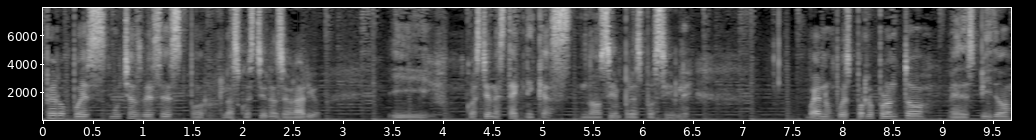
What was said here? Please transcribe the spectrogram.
pero pues muchas veces por las cuestiones de horario y cuestiones técnicas no siempre es posible. Bueno, pues por lo pronto me despido.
